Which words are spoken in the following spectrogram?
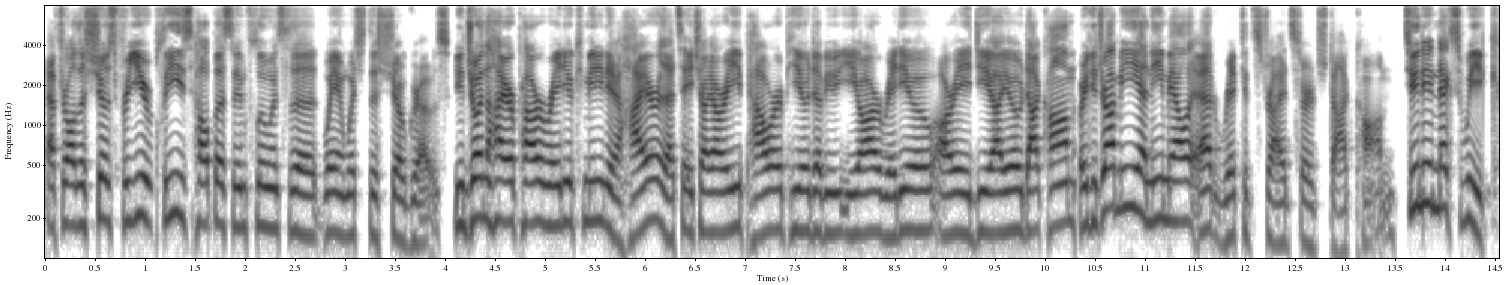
After all, this show's for you. Please help us influence the way in which this show grows. You can join the Hire Power Radio community at Hire, that's H I R E, Power, P O W E R, radio, R A D I O.com, or you can drop me an email at rick at stridesearch.com. Tune in next week.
